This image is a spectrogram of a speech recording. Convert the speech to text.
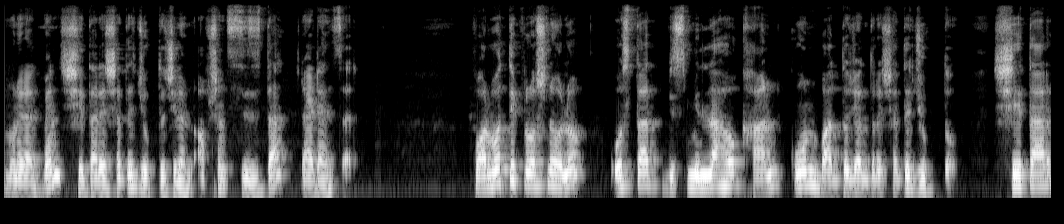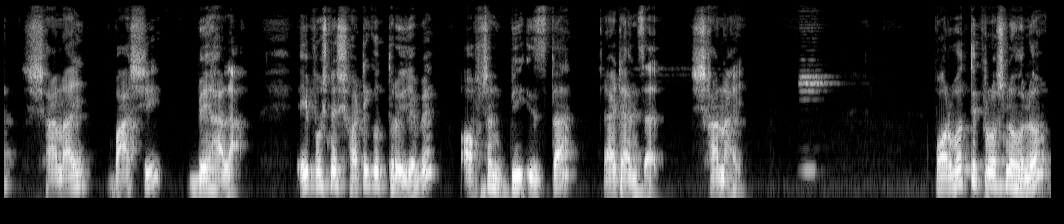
মনে রাখবেন, সেতারের সাথে যুক্ত ছিলেন। Option C is the right answer পরবর্তী প্রশ্ন হলো, ওস্তাদ বিসমিল্লাহ খান কোন বাদ্যযন্ত্রের সাথে যুক্ত? সেতার, সানাই, বাঁশি, বেহালা। এই প্রশ্নের সঠিক উত্তর হয়ে যাবে option B is the right answer shehnai. পরবর্তী প্রশ্ন হলো,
